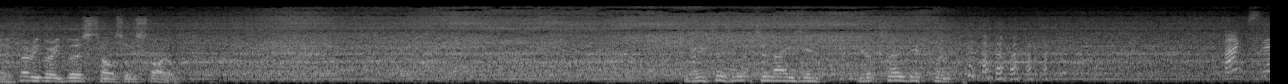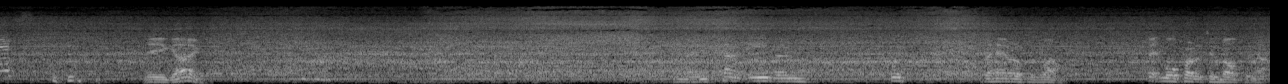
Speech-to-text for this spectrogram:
know, very, very versatile sort of style. It looks amazing. You look so different. there you go. You know, you can't even twist the hair off as well. A bit more product involved in that.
